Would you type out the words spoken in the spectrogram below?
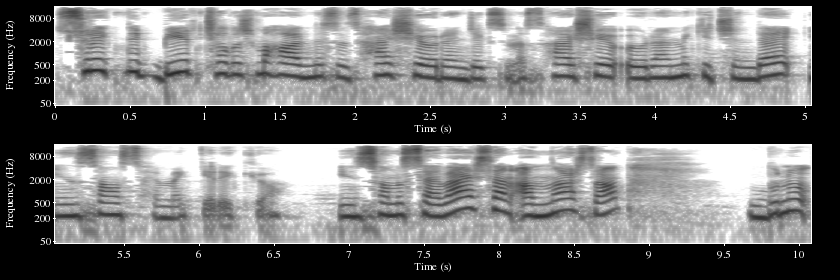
Sürekli bir çalışma halindesiniz. Her şeyi öğreneceksiniz. Her şeyi öğrenmek için de insan sevmek gerekiyor insanı seversen, anlarsan bunu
